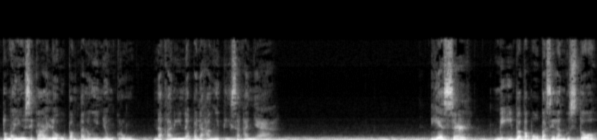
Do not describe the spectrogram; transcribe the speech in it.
Tumayo si Carlo upang tanungin yung crew na kanina pa nakangiti sa kanya. Yes sir, may iba pa po ba silang gusto?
